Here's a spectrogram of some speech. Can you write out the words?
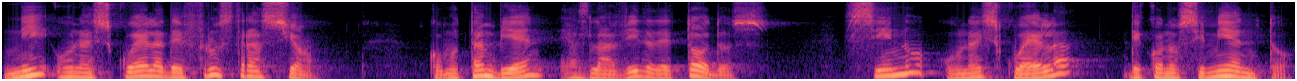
ni una escuela de frustración como también es la vida de todos, sino una escuela de conocimiento,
